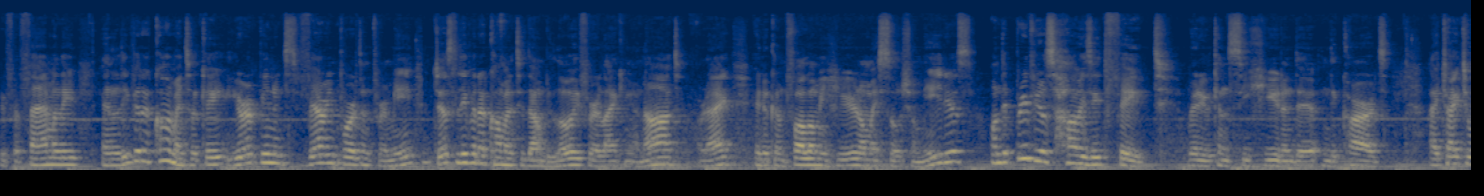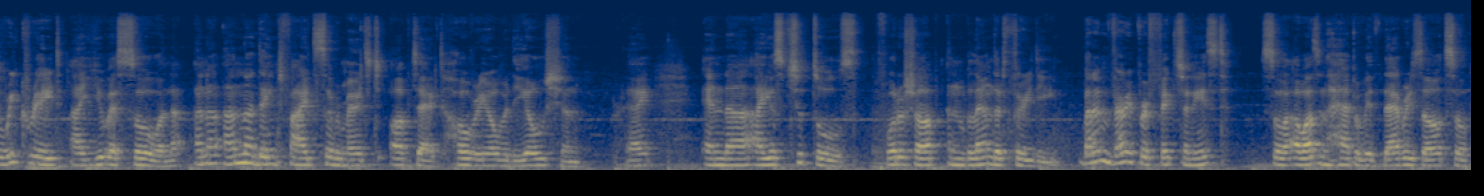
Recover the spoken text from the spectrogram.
with your family, and leave it a comment, okay? Your opinion is very important for me. Just leave it a comment down below if you're liking or not, alright? And you can follow me here on my social medias. On the previous How Is It Faked, where you can see here in the, in the cards, I tried to recreate a USO, an, an unidentified submerged object hovering over the ocean right? And uh, I use two tools, Photoshop and Blender 3D. But I'm very perfectionist, so I wasn't happy with that result, so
